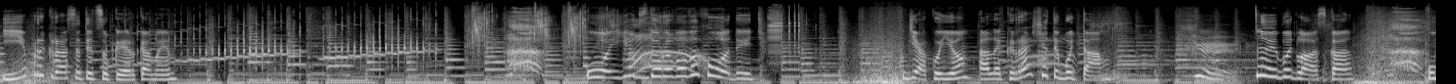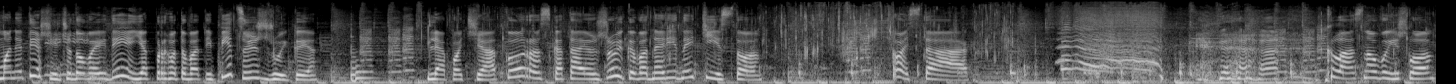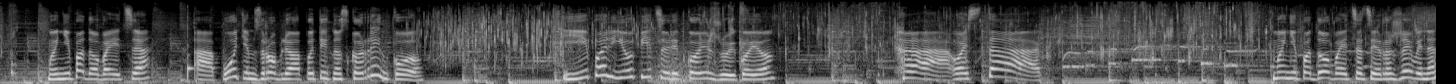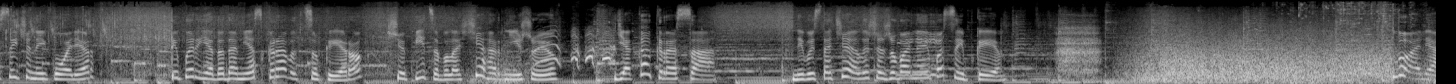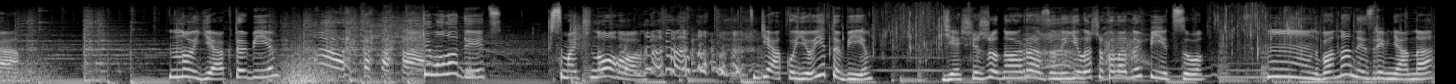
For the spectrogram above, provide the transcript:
і прикрасити цукерками. Ой, як здорово виходить. Дякую, але краще ти будь там. Ну і будь ласка. У мене теж є чудова ідея, як приготувати піцу із жуйки. Для початку розкатаю жуйки в однорідне тісто. Ось так. Класно вийшло. Мені подобається. А потім зроблю апетитну скоринку. І полью піцу рідкою жуйкою. Ха, ось так. Мені подобається цей рожевий насичений колір. Тепер я додам яскравих цукерок, щоб піца була ще гарнішою. Яка краса! Не вистачає лише жувальної посипки. Валя! Ну як тобі? Ти молодець. Смачного. Дякую і тобі. Я ще жодного разу не їла шоколадну піцу. Мм, вона незрівняна.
